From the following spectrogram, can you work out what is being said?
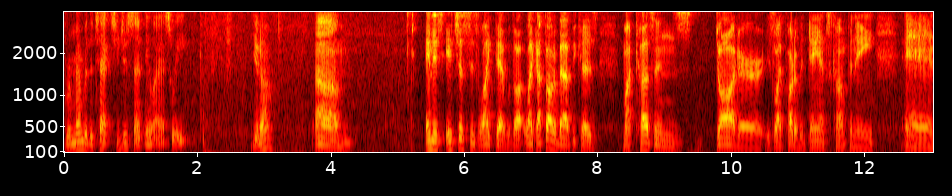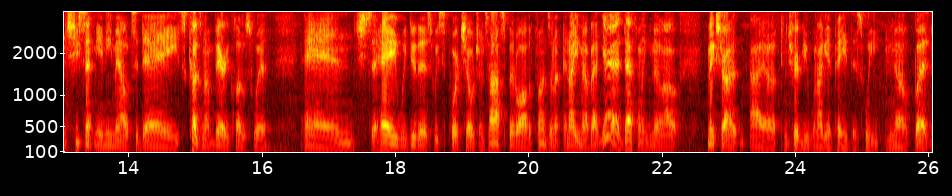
remember the text you just sent me last week? You know. Um, and it's it just is like that with all, like I thought about it because my cousin's daughter is like part of a dance company and she sent me an email today. It's a cousin I'm very close with and she said hey we do this. We support Children's Hospital all the funds. And I emailed back yeah definitely. You know I'll make sure I, I uh, contribute when I get paid this week you know? But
